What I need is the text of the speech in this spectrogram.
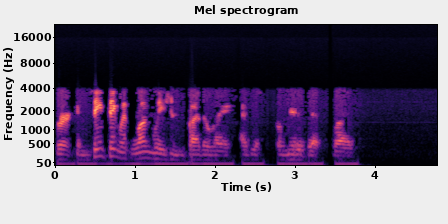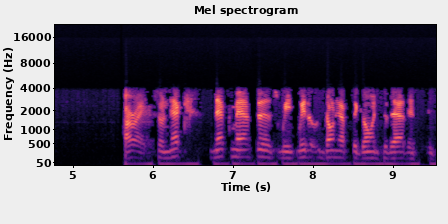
work, and same thing with lung lesions, by the way. I just omitted that slide. All right, so neck neck masses, we, we don't have to go into that. It's, it's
